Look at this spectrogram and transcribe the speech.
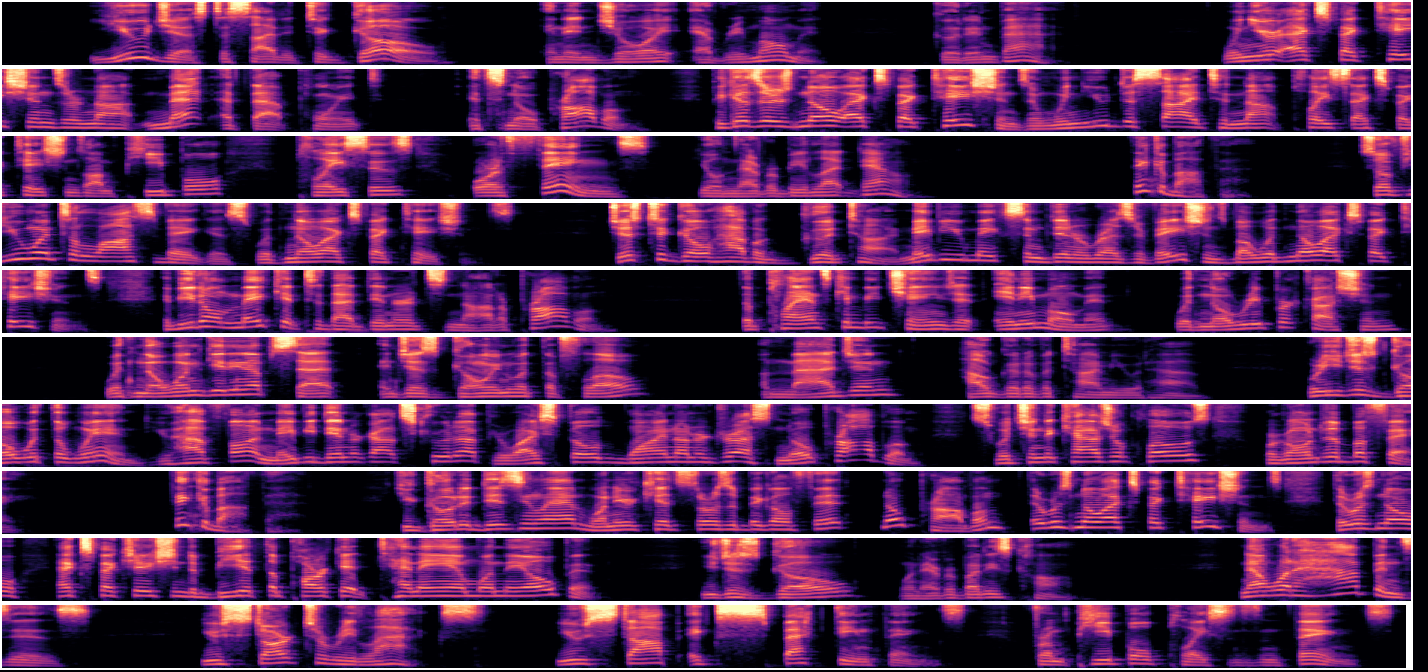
You just decided to go and enjoy every moment, good and bad. When your expectations are not met at that point, it's no problem because there's no expectations. And when you decide to not place expectations on people, places, or things, you'll never be let down. Think about that. So if you went to Las Vegas with no expectations, just to go have a good time, maybe you make some dinner reservations, but with no expectations. If you don't make it to that dinner, it's not a problem. The plans can be changed at any moment with no repercussion, with no one getting upset, and just going with the flow. Imagine how good of a time you would have. Where you just go with the wind. You have fun. Maybe dinner got screwed up. Your wife spilled wine on her dress. No problem. Switch into casual clothes. We're going to the buffet. Think about that. You go to Disneyland, one of your kids throws a big old fit, no problem. There was no expectations. There was no expectation to be at the park at 10 a.m. when they open. You just go when everybody's calm. Now, what happens is you start to relax. You stop expecting things from people, places, and things.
